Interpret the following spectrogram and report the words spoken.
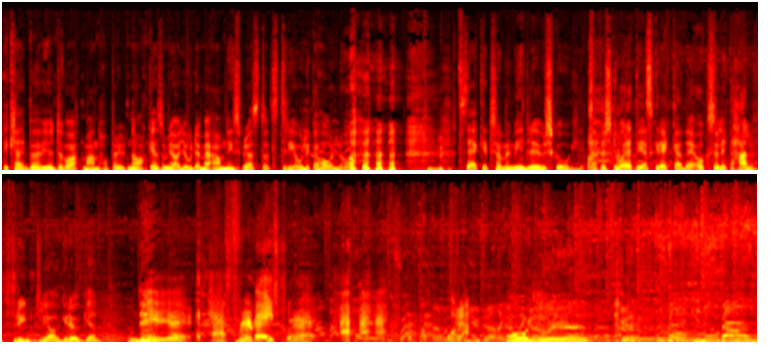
Det kan, behöver ju inte vara att man hoppar ut naken som jag gjorde med amningsbröst åt tre olika håll. Och säkert som en mindre urskog. Jag förstår att det är skräckande. Också lite halvfryntlig av gruggen. Och nu är här för mig! Rocking around. the Christmas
